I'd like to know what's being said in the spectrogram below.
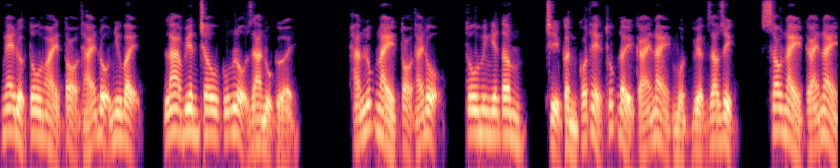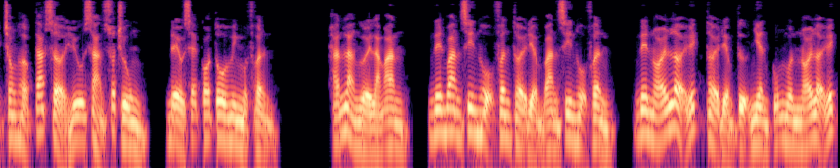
Nghe được tô hoài tỏ thái độ như vậy, la viên châu cũng lộ ra nụ cười. Hắn lúc này tỏ thái độ, tô minh yên tâm, chỉ cần có thể thúc đẩy cái này một việc giao dịch, sau này cái này trong hợp tác sở hữu sản xuất chung, đều sẽ có tô minh một phần hắn là người làm ăn, nên ban xin hộ phân thời điểm ban xin hộ phân, nên nói lợi ích thời điểm tự nhiên cũng muốn nói lợi ích.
